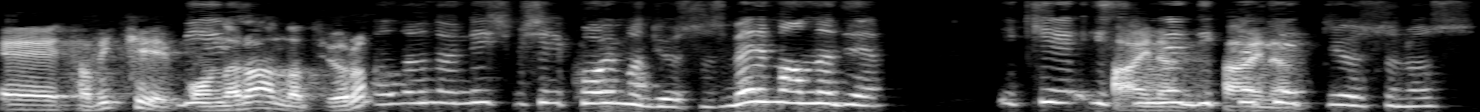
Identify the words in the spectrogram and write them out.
E, tabii ki Bir- onları anlatıyorum. Allah'ın önüne hiçbir şey koyma diyorsunuz. Benim anladığım. İki, ismine Aynen, dikkat aynen. et diyorsunuz.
